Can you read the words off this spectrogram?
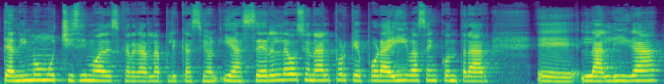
Te animo muchísimo a descargar la aplicación y hacer el devocional porque por ahí vas a encontrar eh, la liga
